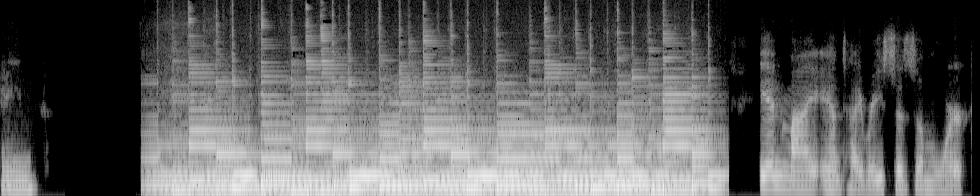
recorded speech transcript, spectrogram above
change. In my anti racism work,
